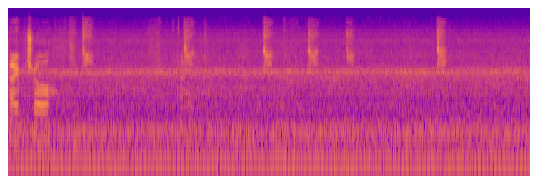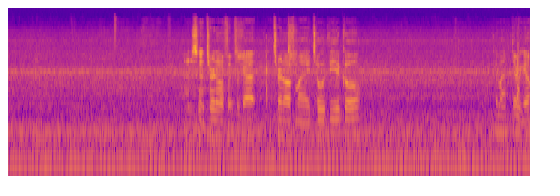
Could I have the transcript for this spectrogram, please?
tire patrol. I'm just gonna turn off, I forgot, turn off my towed vehicle. Come on, there we go.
